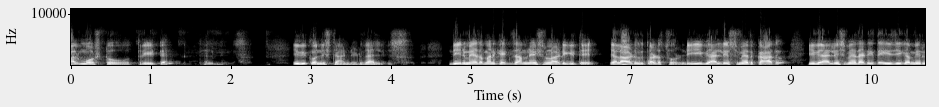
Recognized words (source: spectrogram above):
almost three ten Kelvins. ఇవి కొన్ని స్టాండర్డ్ వాల్యూస్. దీని మీద మనకి ఎగ్జామినేషన్లో అడిగితే ఎలా అడుగుతాడో చూడండి. ఈ వాల్యూస్ మీద కాదు ఈ వాల్యూస్ మీద అడిగితే ఈజీగా మీరు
